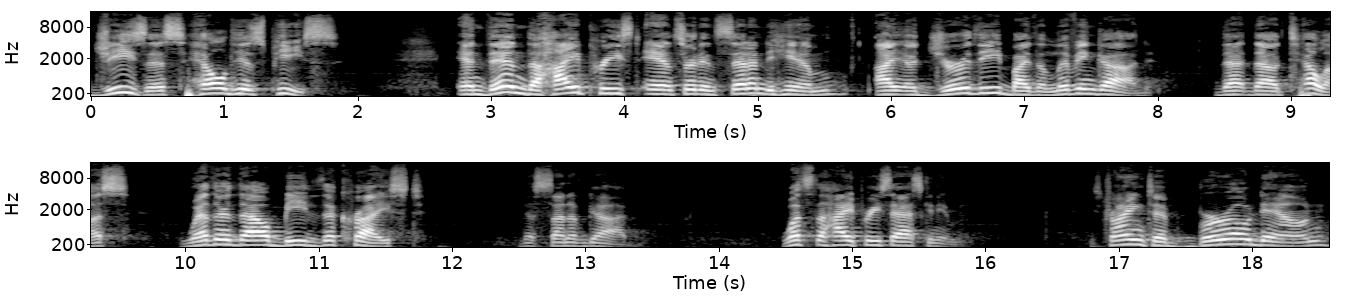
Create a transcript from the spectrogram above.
Jesus held his peace. And then the high priest answered and said unto him, I adjure thee by the living God, that thou tell us whether thou be the Christ, the Son of God. What's the high priest asking him? He's trying to burrow down.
